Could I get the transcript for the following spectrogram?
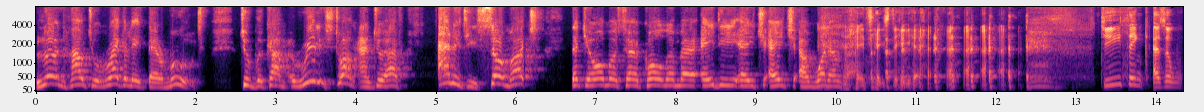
Learn how to regulate their mood to become really strong and to have energy so much that you almost uh, call them uh, ADHD, uh, whatever. ADHD, yeah. Do you think, as a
